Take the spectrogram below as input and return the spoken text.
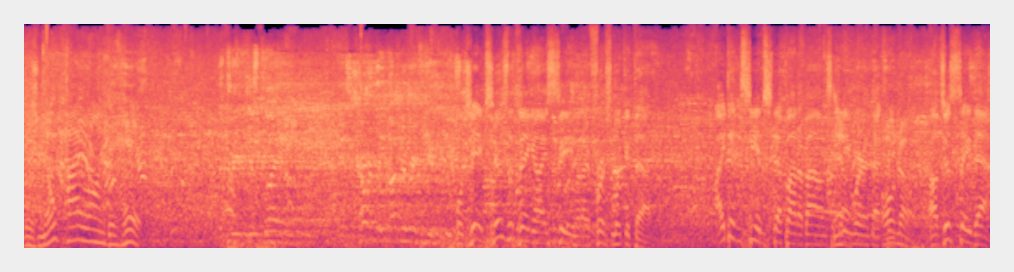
There's no pylon to hit. The previous play is currently under review. Well, James, here's the thing I see when I first look at that. I didn't see him step out of bounds anywhere in that. Oh, no. I'll just say that.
